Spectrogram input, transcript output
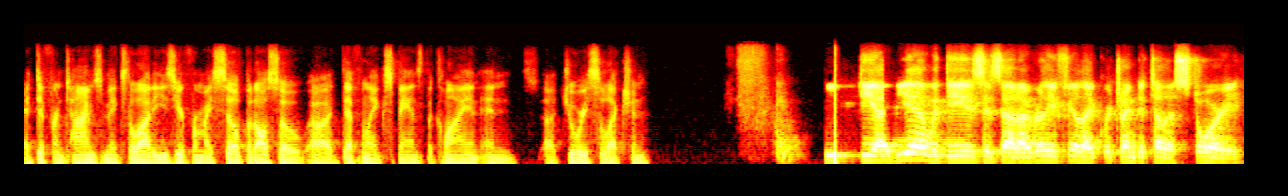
at different times it makes it a lot easier for myself, but also uh, definitely expands the client and uh, jewelry selection. The idea with these is that I really feel like we're trying to tell a story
